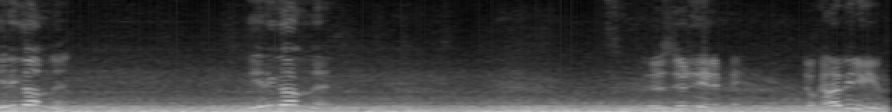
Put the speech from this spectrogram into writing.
Delikanlı. Delikanlı. Özür dilerim. Dokunabilir miyim?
